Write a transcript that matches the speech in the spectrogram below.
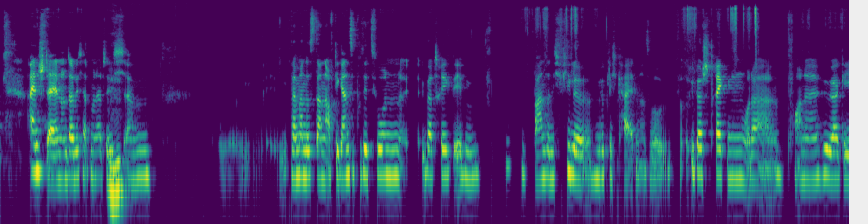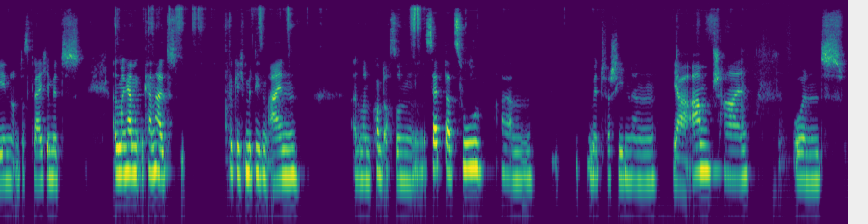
einstellen. Und dadurch hat man natürlich, mhm. ähm, wenn man das dann auf die ganze Position überträgt, eben wahnsinnig viele Möglichkeiten. Also überstrecken oder vorne höher gehen und das gleiche mit, also man kann, kann halt wirklich mit diesem einen Also man bekommt auch so ein Set dazu ähm, mit verschiedenen ja, Armschalen und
